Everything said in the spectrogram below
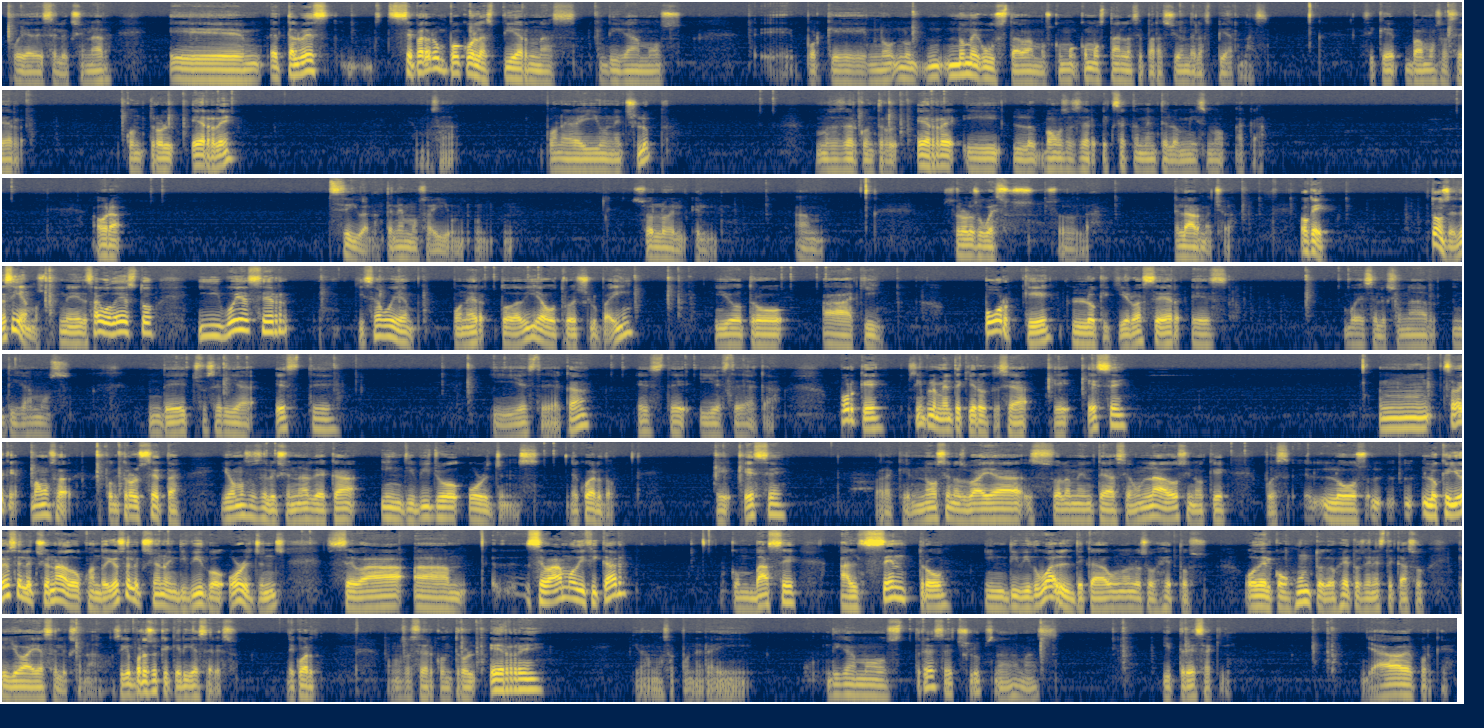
voy a deseleccionar eh, tal vez separar un poco las piernas, digamos, eh, porque no, me gusta, vamos, cómo, cómo está la separación de las piernas. Así que vamos a hacer control R. Vamos a poner ahí un edge loop. Vamos a hacer control R y lo, vamos a hacer exactamente lo mismo acá. Ahora, Sí, bueno, tenemos ahí un, solo el, solo los huesos, solo el armature. Ok, entonces decíamos, me deshago de esto y voy a hacer, quizá voy a poner todavía otro edge loop ahí y otro aquí. Porque lo que quiero hacer es, voy a seleccionar, digamos, de hecho sería este y este de acá, este y este de acá. Porque simplemente quiero que sea S. Mm, ¿Sabe qué? Vamos a control Z y vamos a seleccionar de acá Individual Origins. ¿De acuerdo? S para que no se nos vaya solamente hacia un lado, sino que pues los, lo que yo he seleccionado, cuando yo selecciono Individual Origins, se va a se va a modificar con base al centro individual de cada uno de los objetos o del conjunto de objetos en este caso que yo haya seleccionado. Así que por eso es que quería hacer eso. ¿De acuerdo? Vamos a hacer control R y vamos a poner ahí, digamos, tres edge loops nada más y tres aquí. Ya va a ver por qué.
